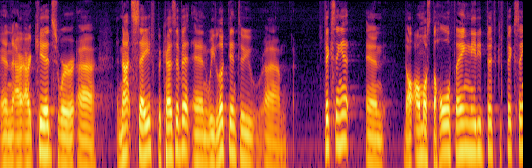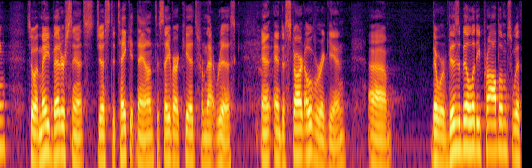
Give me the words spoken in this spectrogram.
And our, our kids were uh, not safe because of it, and we looked into um, fixing it, and the, almost the whole thing needed fi- fixing. So it made better sense just to take it down to save our kids from that risk and, and to start over again. Um, there were visibility problems with,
